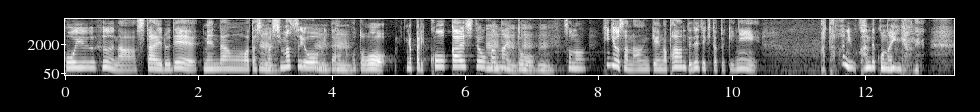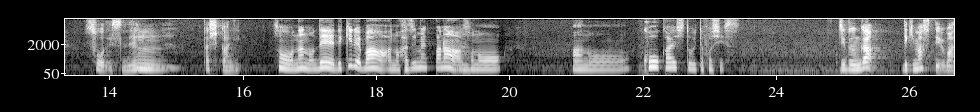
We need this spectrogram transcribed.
こういうふうなスタイルで面談を私はしますようんみたいなことをやっぱり公開しておかないと、その企業さんの案件がパーンって出てきた時に頭に浮かんでこないんだよね。そうですね、うん。確かに。そうなのでできればあの初めから、うん。そのあの公開しておいてほしいです。自分ができますっていう、まあ、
